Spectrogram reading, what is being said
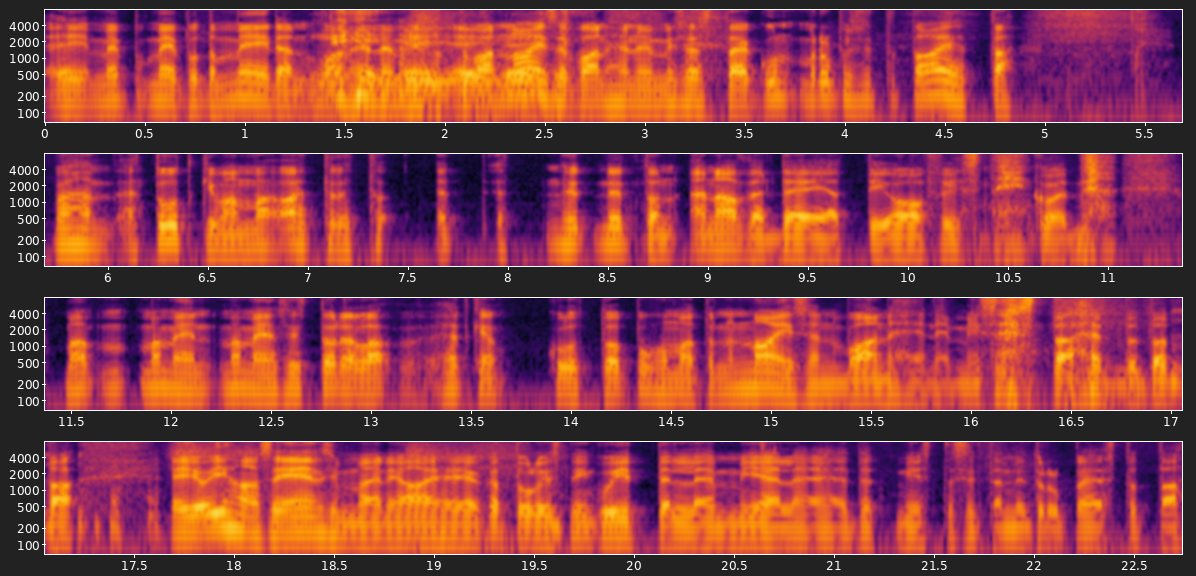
ei, me, me ei puhuta meidän vanhenemisesta, ei, ei, vaan ei. naisen vanhenemisesta. Ja kun mä rupesin tätä aihetta vähän tutkimaan, mä ajattelin, että, että, että nyt, nyt on another day at the office. Niin kuin, että mä, mä, menen, mä menen siis todella hetken kuluttua puhumaan tuonne naisen vanhenemisesta, että tota, ei ole ihan se ensimmäinen aihe, joka tulisi niin kuin itselleen mieleen, että, että mistä sitä nyt rupeaisi tota,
